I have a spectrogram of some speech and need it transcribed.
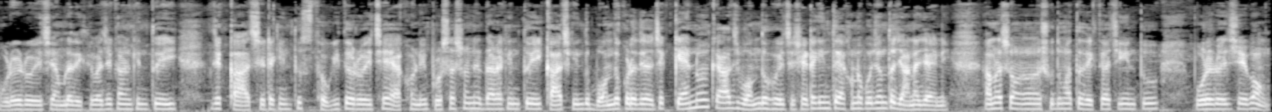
পড়ে রয়েছে আমরা দেখতে পাচ্ছি। কারণ কিন্তু এই যে কাজ, সেটা কিন্তু স্থগিত রয়েছে এখনই প্রশাসনের দ্বারা কিন্তু এই কাজ কিন্তু বন্ধ করে দেওয়া হয়েছে। কেন কাজ বন্ধ হয়েছে, সেটা কিন্তু এখনও পর্যন্ত জানা যায়নি। আমরা শুধুমাত্র দেখতে পাচ্ছি কিন্তু পড়ে রয়েছে এবং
